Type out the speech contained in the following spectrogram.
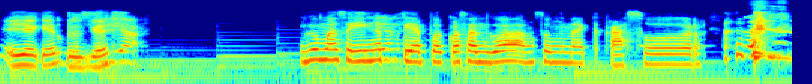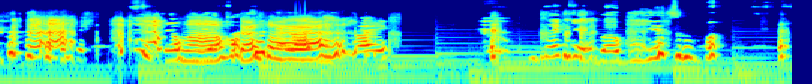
Iya kayak Tugas tugas. iya. Gue masih inget Iya. tiap ke kosan gue langsung naik ke kasur. Maaf kok saya. baik. Dia kayak babunya sumpah.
